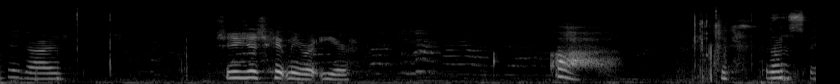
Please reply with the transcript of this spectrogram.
Okay, guys. She just hit me right here. Ah. Okay, then I'm gonna spin.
